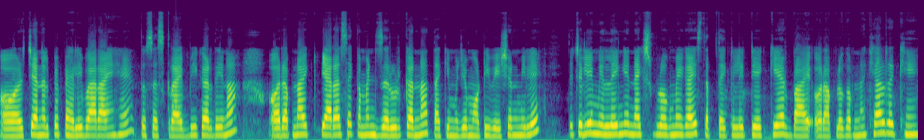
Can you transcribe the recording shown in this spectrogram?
और चैनल पे पहली बार आए हैं तो सब्सक्राइब भी कर देना। और अपना एक प्यारा सा कमेंट ज़रूर करना ताकि मुझे मोटिवेशन मिले। तो चलिए मिलेंगे नेक्स्ट ब्लॉग में गाइस तब तक के लिए टेक केयर बाय और आप लोग अपना ख्याल रखें।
